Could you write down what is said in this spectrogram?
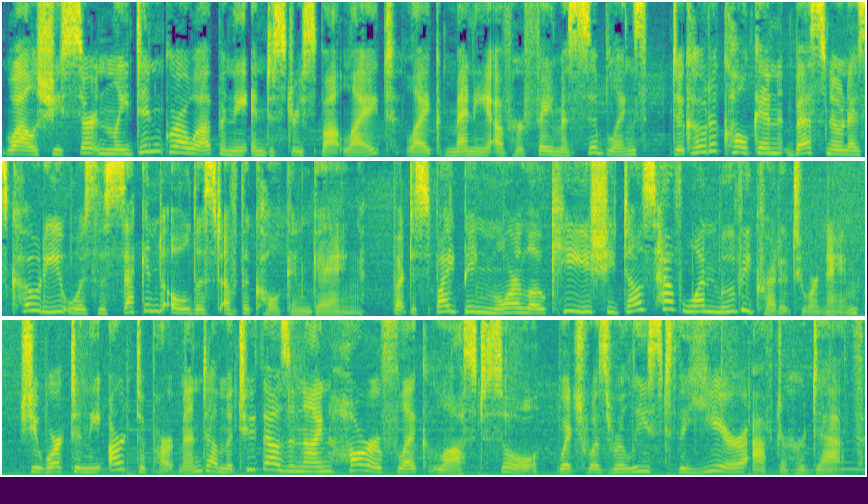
While she certainly didn't grow up in the industry spotlight, like many of her famous siblings, Dakota Culkin, best known as Cody, was the second oldest of the Culkin gang. But despite being more low key, she does have one movie credit to her name. She worked in the art department on the 2009 horror flick Lost Soul, which was released the year after her death.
